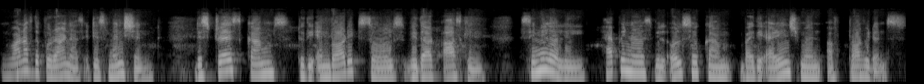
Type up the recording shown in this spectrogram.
In one of the Puranas, it is mentioned distress comes to the embodied souls without asking. Similarly, happiness will also come by the arrangement of providence.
